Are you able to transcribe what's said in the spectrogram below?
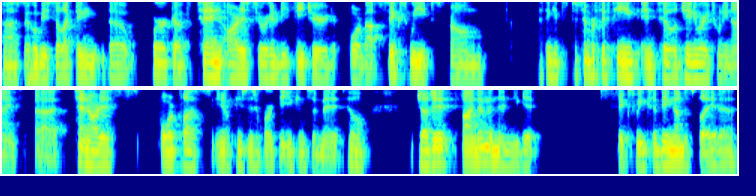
Uh, so he'll be selecting the work of 10 artists who are going to be featured for about six weeks from, I think it's December 15th until January 29th. Uh, 10 artists, four plus, you know, pieces of work that you can submit. He'll judge it, find them, and then you get six weeks of being on display at a,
